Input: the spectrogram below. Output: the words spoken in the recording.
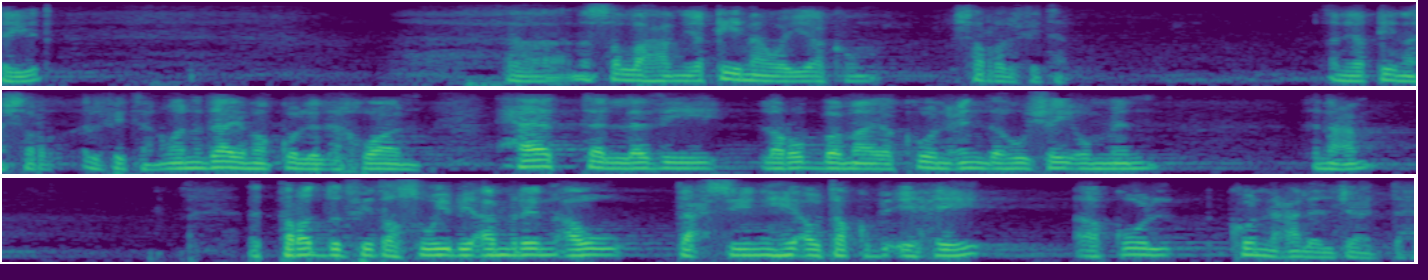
جيد. فنسأل الله أن يقينا وإياكم شر الفتن. أن يقينا شر الفتن. وأنا دائما أقول للإخوان حتى الذي لربما يكون عنده شيء من نعم التردد في تصويب أمر أو تحسينه أو تقبيحه أقول كن على الجادة.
